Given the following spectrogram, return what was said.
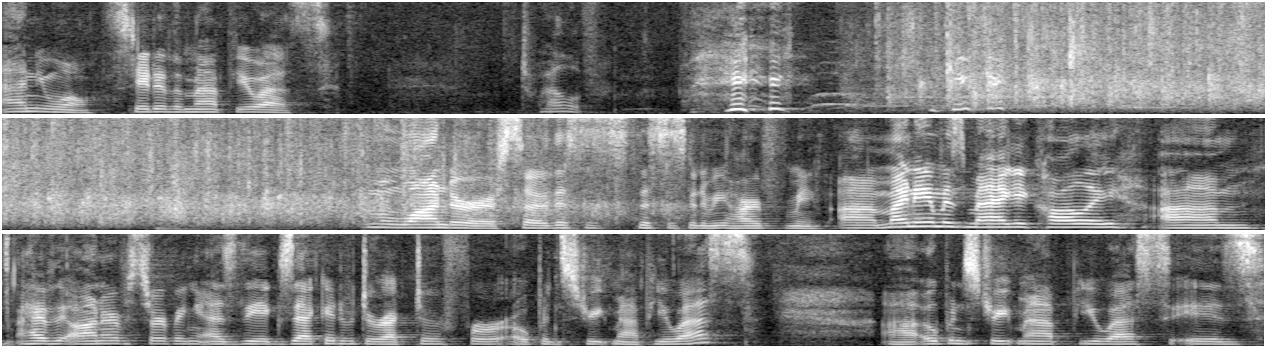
annual State of the Map US. 12. I'm a wanderer, so this is, this is going to be hard for me. Uh, my name is Maggie Cawley. Um, I have the honor of serving as the Executive Director for OpenStreetMap US. Uh, OpenStreetMap US is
